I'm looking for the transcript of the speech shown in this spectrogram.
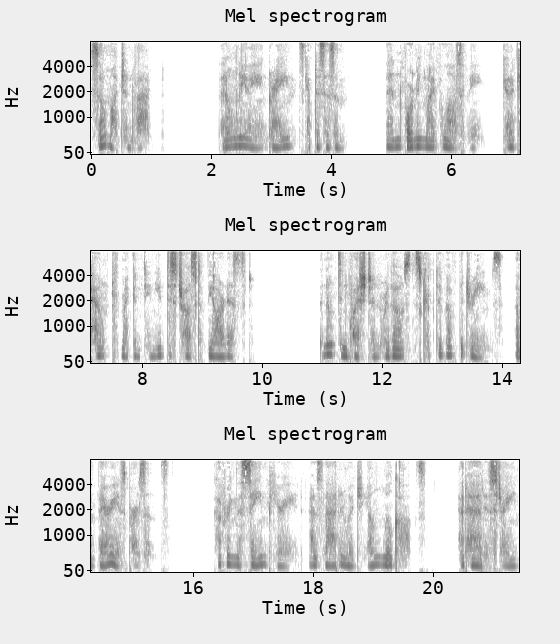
So much, in fact, that only the ingrained skepticism then forming my philosophy can account for my continued distrust of the artist. The notes in question were those descriptive of the dreams of various persons, covering the same period as that in which young Wilcox had had his strange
